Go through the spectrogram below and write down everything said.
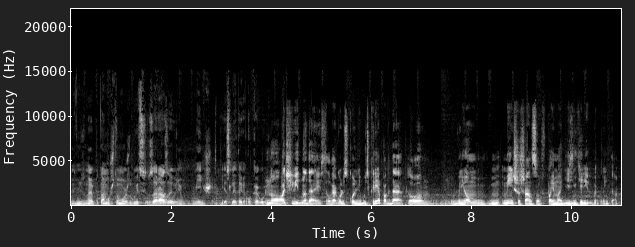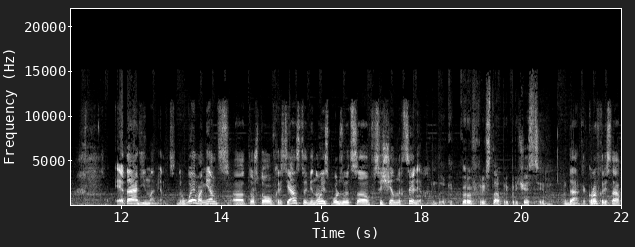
Не знаю, потому что, может быть, заразы в нем меньше, если это алкоголь. Ну, очевидно, да. Если алкоголь сколь-нибудь крепок, да, то в нем меньше шансов поймать дизентерию какую-нибудь там. Это один момент. Другой момент, э, то, что в христианстве вино используется в священных целях. Да, как кровь Христа при причастии. Да, как кровь Христа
